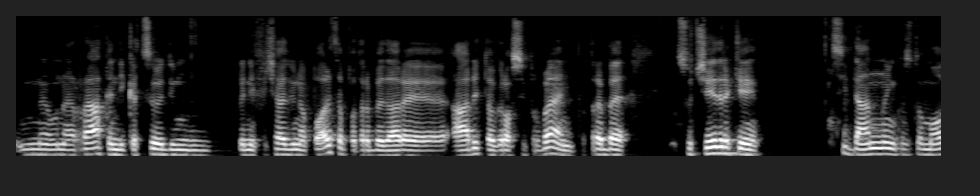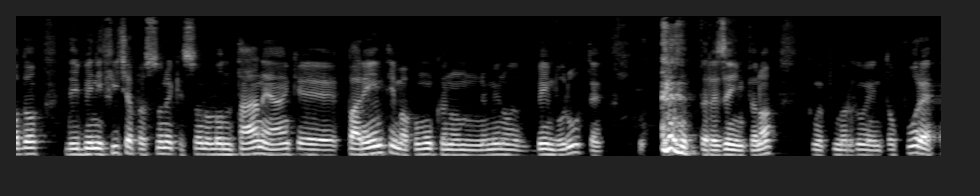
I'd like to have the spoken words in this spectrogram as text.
un'errata indicazione di un beneficiario di una polizza potrebbe dare adito a grossi problemi, potrebbe succedere che si danno in questo modo dei benefici a persone che sono lontane, anche parenti, ma comunque non nemmeno ben volute, per esempio, no? come primo argomento. Oppure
